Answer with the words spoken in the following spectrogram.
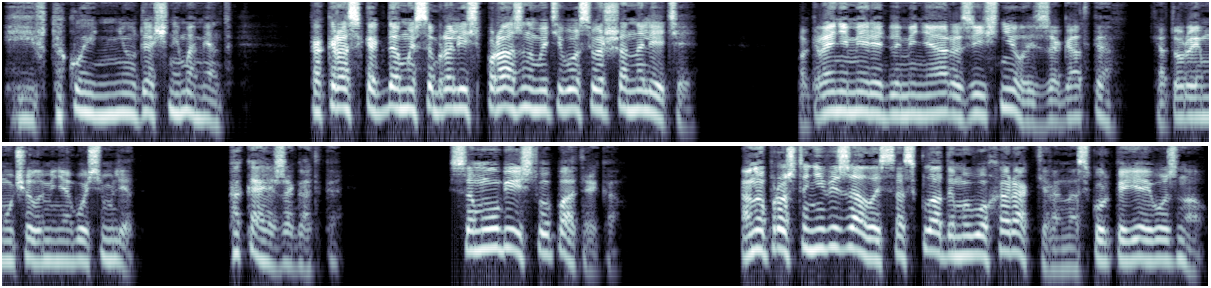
И в такой неудачный момент, как раз когда мы собрались праздновать его совершеннолетие. По крайней мере, для меня разъяснилась загадка, которая мучила меня восемь лет. Какая загадка? Самоубийство Патрика. Оно просто не вязалось со складом его характера, насколько я его знал.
